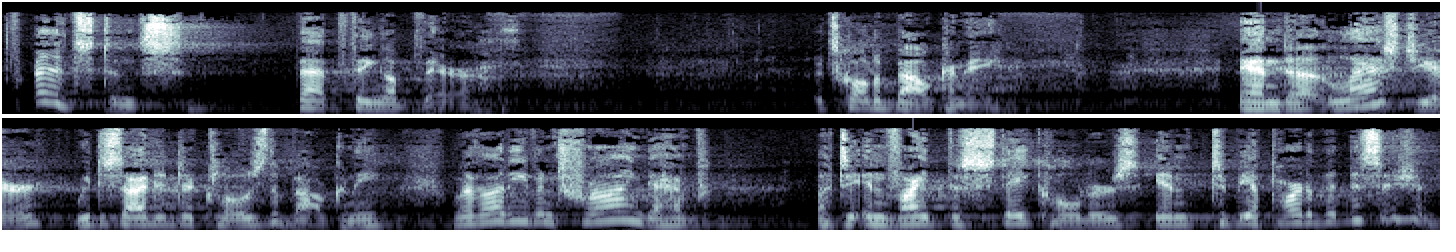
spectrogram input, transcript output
For instance, that thing up there. It's called a balcony. And uh, last year, we decided to close the balcony without even trying to have uh, to invite the stakeholders in to be a part of the decision.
